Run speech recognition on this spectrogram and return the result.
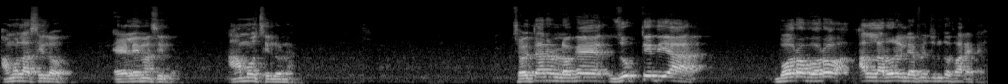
আমল আসিল এলেম আসিল আমল ছিল না। শয়তানের লগে যুক্তি দিয়া বড় বড় আল্লাহর রলিলা পর্যন্ত পারে নাই।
